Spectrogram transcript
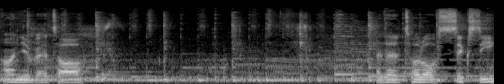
on Yveltal. I did a total of 60.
